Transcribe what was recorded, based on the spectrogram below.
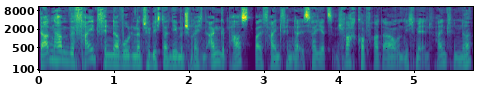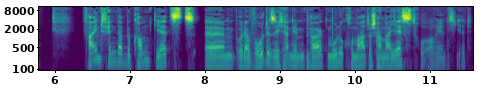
Dann haben wir Feindfinder, wurde natürlich dann dementsprechend angepasst, weil Feindfinder ist ja jetzt in Schwachkopfradar und nicht mehr in Feindfinder. Feindfinder bekommt jetzt ähm, oder wurde sich an dem Perk monochromatischer Maestro orientiert.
